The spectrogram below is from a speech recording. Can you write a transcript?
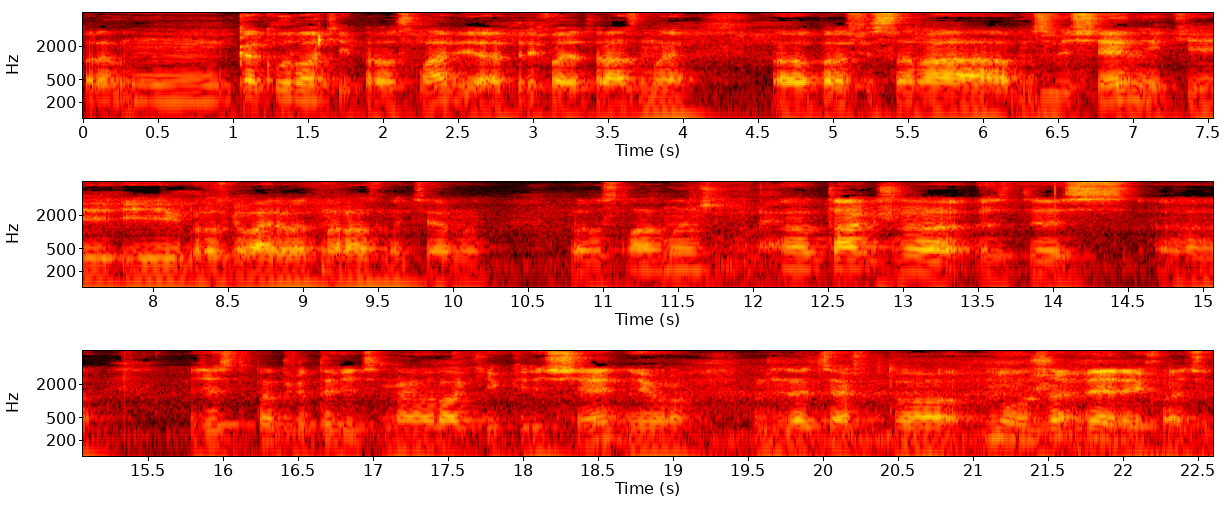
Как уроки православия приходят разные э, профессора, священники и разговаривают на разные темы православные. А также здесь э, есть подготовительные уроки к крещению для тех, кто ну, уже в вере и хочет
